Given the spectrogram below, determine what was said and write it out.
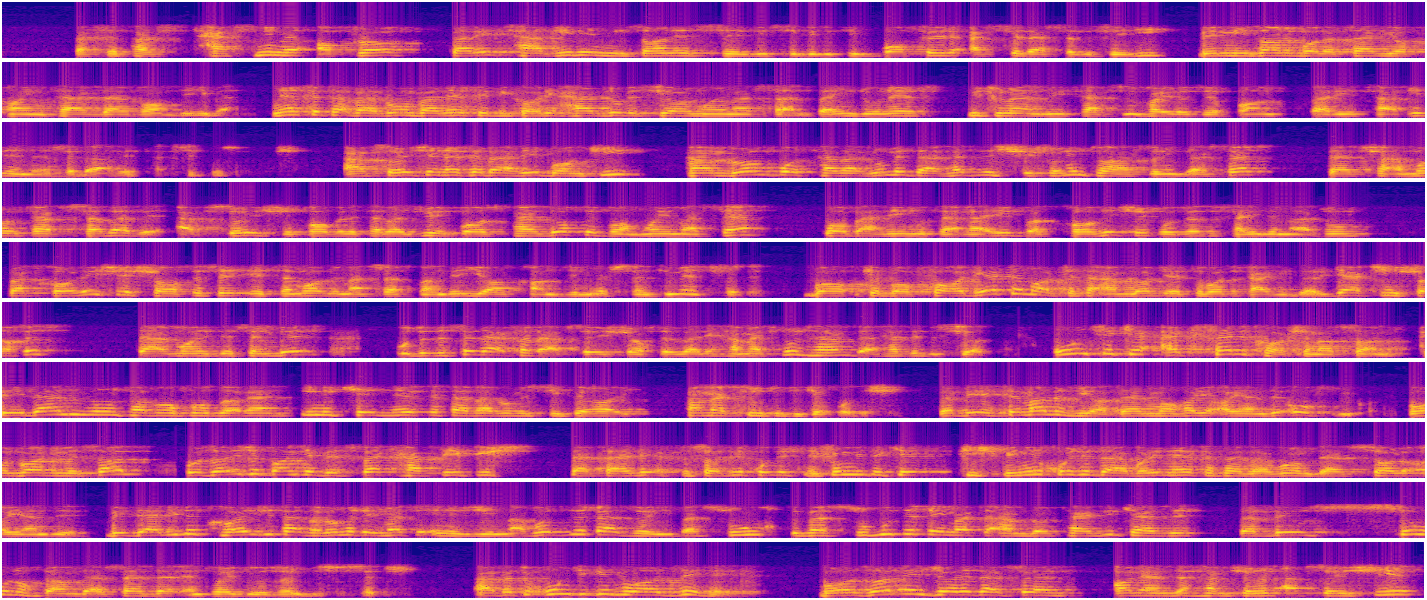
سپس تصمیم آفرا برای تغییر میزان سرویسیبیلیتی بافر از 3 درصد فعلی به میزان بالاتر یا پایینتر در وامدهی بند. نرخ تورم و نرخ بیکاری هر دو بسیار مهم هستند و این دو نرخ می‌تونن روی تصمیم های رزرو بانک برای تغییر نرخ بهره تاثیرگذار باشن افزایش نرخ بهره بانکی همراه با تورم در حد 6.5 تا 7.5 درصد در چند ماه قبل سبب افزایش قابل توجه بازپرداخت وامهای مسکن با بهره متغیر و کاهش قدرت خرید مردم و کاهش شاخص اعتماد مصرف کننده یا consumer sentiment شده. با که با فعالیت market املاک ارتباط قوی داره. گرچه این شاخص در ماه دسامبر حدود 3 درصد افزایش یافته ولی همکنون هم در حد بسیار. اونچه که اکثر کارشناسان فعلا روی اون توافق دارن اینه که نرخ تورم CPI همکنون تو پیک خودشه و به احتمال زیاد در ماهای آینده افت می‌کنه. به عنوان مثال گزارش بانک وستبک هفته پیش در تحلیل اقتصادی خودش نشون میده که پیش بینی خودش درباره نرخ تورم در سال آینده. به دلیل کاهش تورم قیمت انرژی مواد غذایی و سوخت و سقوط قیمت املاک تردید کرده و به 3.9 درصد در انتهای 2023 البته اون که واضحه بازار اجاره در سال آینده همچنان افزایشیه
